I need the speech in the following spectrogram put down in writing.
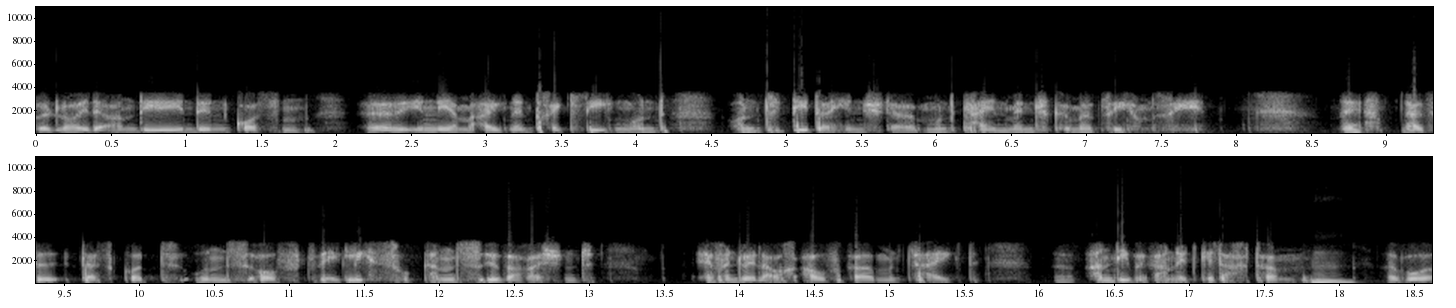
Leute an, die in den Gossen äh, in ihrem eigenen Dreck liegen und, und die dahin sterben und kein Mensch kümmert sich um sie. Ne? Also, dass Gott uns oft wirklich so ganz überraschend eventuell auch Aufgaben zeigt, äh, an die wir gar nicht gedacht haben, mhm. wo,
